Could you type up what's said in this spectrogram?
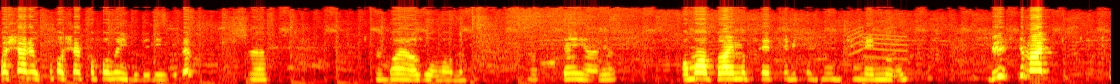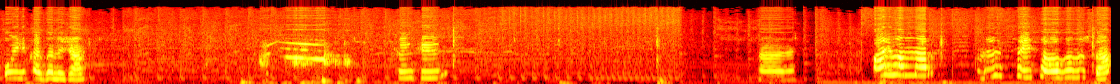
Başar yoktu, başar kapalıydı dediğim gibi. Evet. Bayağı zorlandım. Gerçekten yani. Ama Diamond setli bitirdiğim için memnunum. Büyük ihtimal oyunu kazanacağım. Çünkü yani, hayvanların sayısı azalırsa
